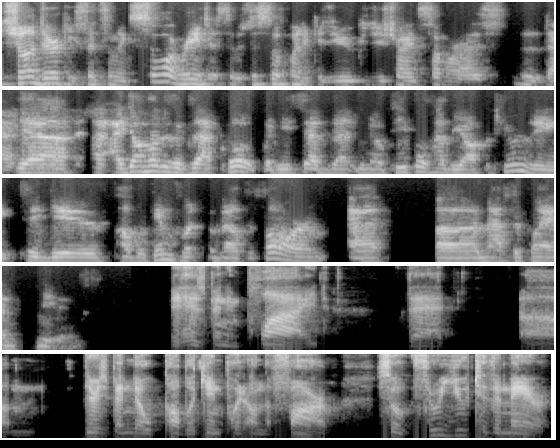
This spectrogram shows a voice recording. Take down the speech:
Sean Durkee said something so outrageous. It was just so funny. Could you could you try and summarize that? Yeah, I, I don't have his exact quote, but he said that, you know, people had the opportunity to give public input about the farm at uh, master plan meetings. it has been implied that um, there's been no public input on the farm. So through you to the mayor,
